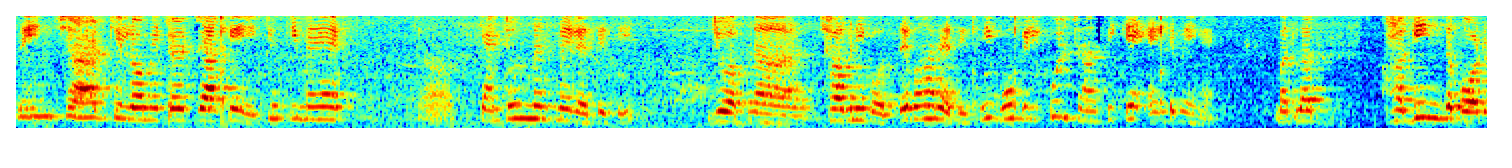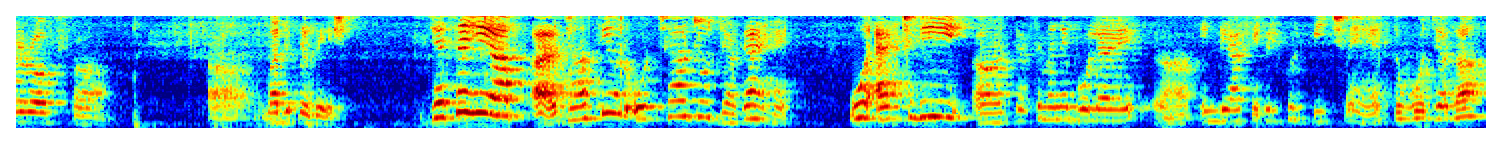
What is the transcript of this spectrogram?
तीन चार किलोमीटर जाके ही, क्योंकि मैं कैंटोनमेंट में रहती थी, जो अपना छावनी बोलते, वहाँ रहती थी, वो बिल्कुल झांसी के एंड में है। मतलब hugging the border of Madhya Pradesh. जैसे ही आप झांसी और ओरछा जो जगह है, वो एक्चुअली जैसे मैंने बोला है इंडिया के बिल्कुल बीच में है तो वो जगह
